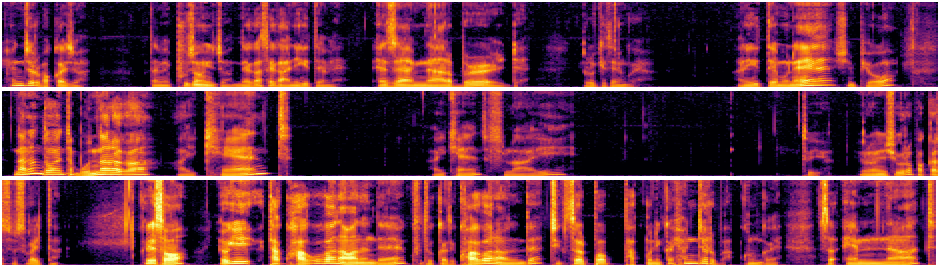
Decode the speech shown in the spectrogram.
현재로 바꿔야죠. 그 다음에 부정이죠. 내가 새가 아니기 때문에 as I'm not a bird 이렇게 되는 거예요. 아니기 때문에 쉼표 나는 너한테 못 날아가. I can't I can't fly to you. 이런 식으로 바꿨을 수가 있다. 그래서 여기 다 과거가 나왔는데 구두까지 과거가 나왔는데 직설법 바꾸니까 현재로 바꾸는 거예요. 그래서 am not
